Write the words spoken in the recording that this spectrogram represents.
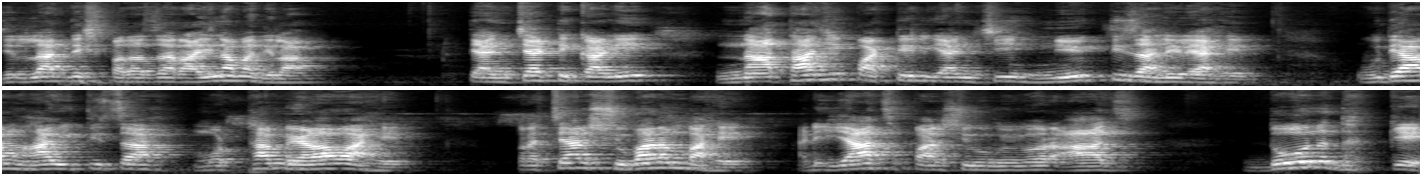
जिल्हाध्यक्षपदाचा राजीनामा दिला. त्यांच्या ठिकाणी नाथाजी पाटील यांची नियुक्ती झालेली आहे. उद्या महायुतीचा मोठा मेळावा आहे. प्रचार शुभारंभ आहे. आणि याच पार्श्वभूमीवर आज दोन धक्के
